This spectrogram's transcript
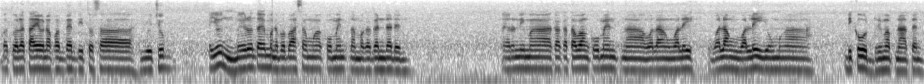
Ba't wala tayo na content dito sa YouTube? Ayun, mayroon tayong nababasang mga comment na magaganda din. Mayroon din mga kakatawang comment na walang wali, walang wali yung mga decode remap natin.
